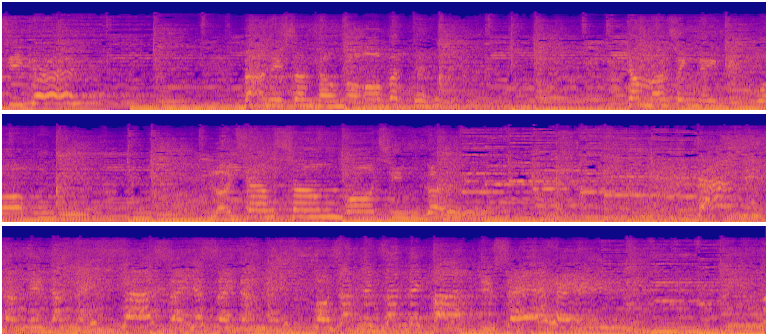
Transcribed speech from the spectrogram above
字句，把你傷透我不对，今晚請你念過去，來將心窩佔據。等你，等你，等你，一世一世等你，我真的真的不要舍弃，很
